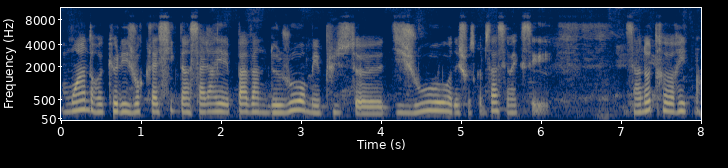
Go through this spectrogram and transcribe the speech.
moindre que les jours classiques d'un salarié, pas 22 jours, mais plus 10 euh, jours, des choses comme ça. C'est vrai que c'est, c'est un autre rythme.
